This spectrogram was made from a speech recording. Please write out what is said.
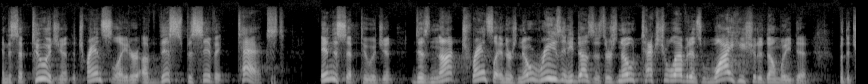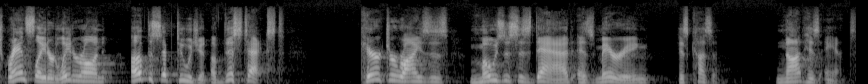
And the Septuagint, the translator of this specific text in the Septuagint, does not translate, and there's no reason he does this. There's no textual evidence why he should have done what he did. But the translator later on of the Septuagint, of this text, characterizes Moses' dad as marrying his cousin, not his aunt.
